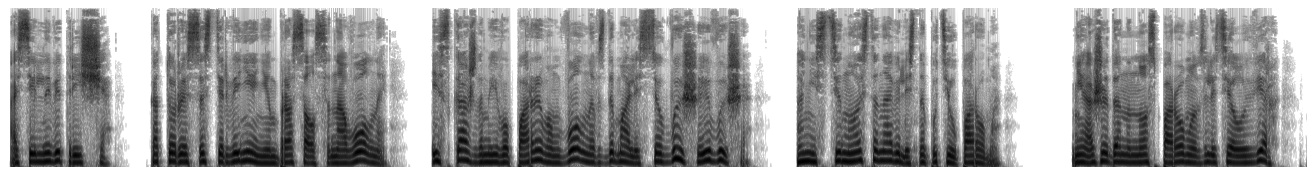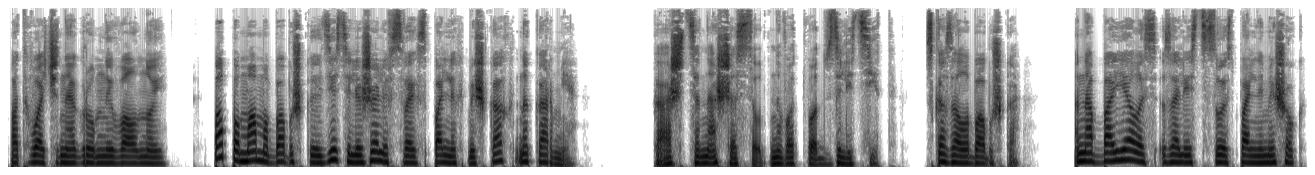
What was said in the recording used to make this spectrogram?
а сильный ветрище, который со стервенением бросался на волны, и с каждым его порывом волны вздымались все выше и выше. Они стеной становились на пути у парома. Неожиданно нос парома взлетел вверх, подхваченный огромной волной. Папа, мама, бабушка и дети лежали в своих спальных мешках на корме. «Кажется, наше судно вот-вот взлетит», — сказала бабушка. Она боялась залезть в свой спальный мешок.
